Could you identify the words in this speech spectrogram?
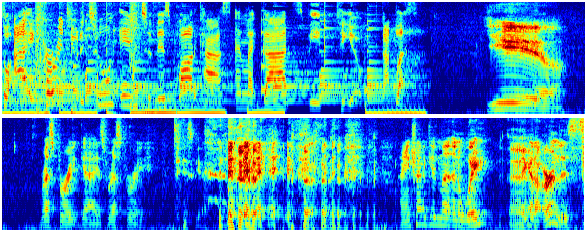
So I encourage you to tune in to this podcast and let God speak to you. God bless. Yeah. Respirate, guys. Respirate. This guy. I ain't trying to give nothing away. They Uh, gotta earn this.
